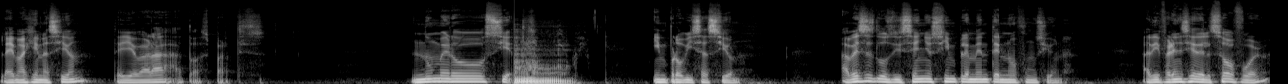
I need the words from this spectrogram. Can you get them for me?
La imaginación te llevará a todas partes. Número 7. Improvisación. A veces los diseños simplemente no funcionan. A diferencia del software,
